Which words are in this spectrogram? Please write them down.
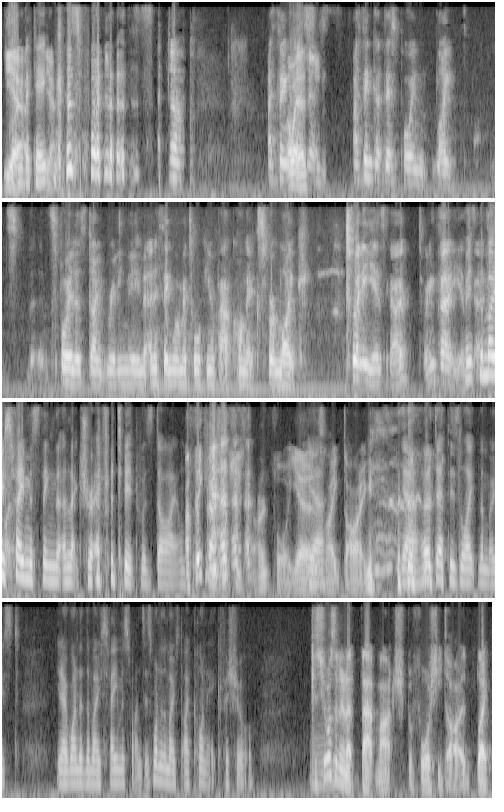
yeah, Sorry, Vicky. yeah. Spoilers. Uh, I think. Oh, wait, at this, I think at this point, like spoilers don't really mean anything when we're talking about comics from like 20 years ago, 20, 30 years It's ago. the most like- famous thing that Elektra ever did was die. I think that's what she's known for. Yeah, Yeah. is like dying. yeah, her death is like the most, you know, one of the most famous ones. It's one of the most iconic for sure. Because she wasn't in it that much before she died. Like,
